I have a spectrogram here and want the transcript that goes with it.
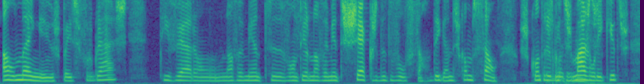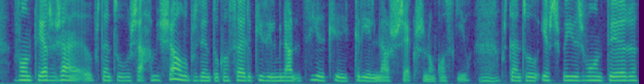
a Alemanha e os países frugais tiveram novamente, vão ter novamente cheques de devolução, digamos como são os contribuintes, os mais líquidos, vão ter já, portanto, o Charles Michel, o presidente do Conselho, quis eliminar, dizia que queria eliminar os cheques, não conseguiu. Uhum. Portanto, estes países vão ter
